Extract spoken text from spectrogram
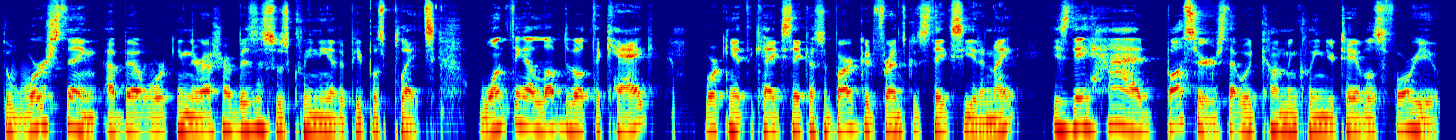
the worst thing about working in the restaurant business was cleaning other people's plates. One thing I loved about the Keg, working at the Keg Steakhouse and Bar, Good Friends, Good Steak, See You Tonight, is they had bussers that would come and clean your tables for you.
